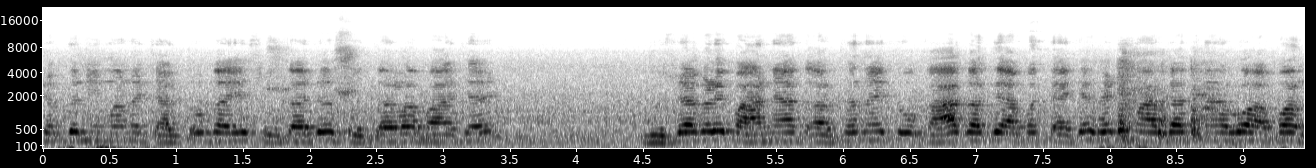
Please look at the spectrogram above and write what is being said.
शब्द नियमानं चालतो का हे स्वतःच्या स्वतःला पाहायचं आहे. दुसऱ्याकडे पाहण्यात अर्थ नाही तो का करते? आपण त्याच्यासाठी मार्गात मिळालो आपण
